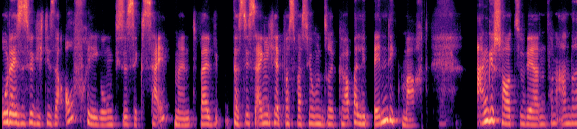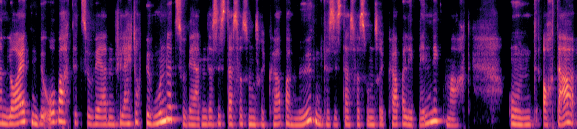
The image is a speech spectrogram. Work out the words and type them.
oder ist es wirklich diese Aufregung, dieses Excitement? Weil das ist eigentlich etwas, was ja unsere Körper lebendig macht. Angeschaut zu werden von anderen Leuten, beobachtet zu werden, vielleicht auch bewundert zu werden. Das ist das, was unsere Körper mögen. Das ist das, was unsere Körper lebendig macht. Und auch da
